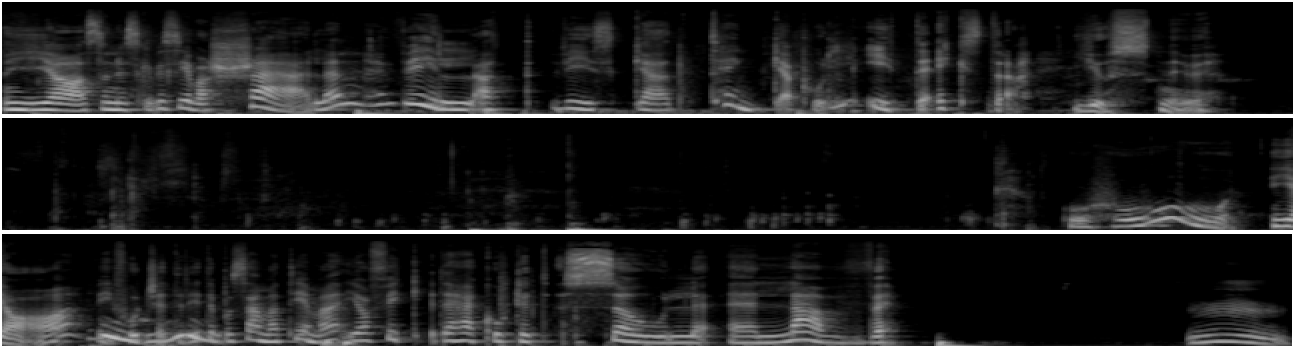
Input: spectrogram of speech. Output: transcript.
Ja, så nu ska vi se vad själen vill att vi ska tänka på lite extra just nu. Oho, Ja, vi fortsätter lite på samma tema. Jag fick det här kortet Soul eh, Love. Mm.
